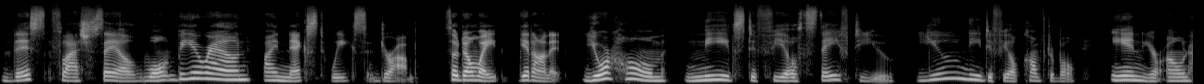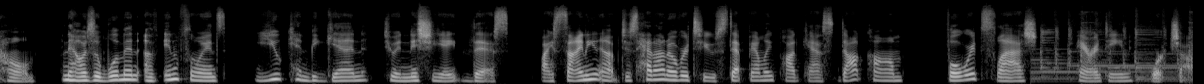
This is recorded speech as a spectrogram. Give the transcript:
This flash sale won't be around by next week's drop. So don't wait, get on it. Your home needs to feel safe to you. You need to feel comfortable in your own home. Now, as a woman of influence, you can begin to initiate this by signing up. Just head on over to stepfamilypodcast.com forward slash parenting workshop.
